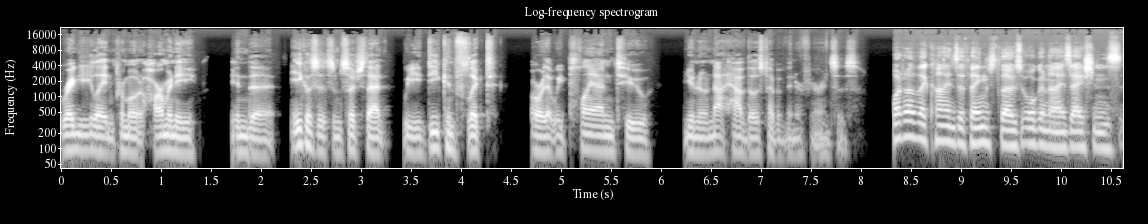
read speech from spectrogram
regulate and promote harmony in the ecosystem such that we deconflict or that we plan to you know not have those type of interferences what other kinds of things those organizations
